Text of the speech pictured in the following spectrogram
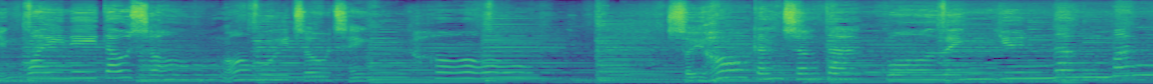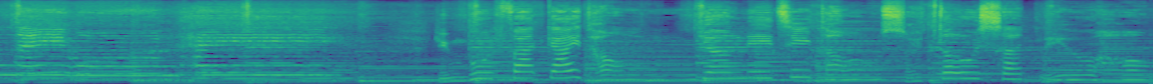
仍為你抖數，我會做晴空。誰可緊張得過，寧願能吻你換氣，如沒法解痛，讓你知道誰都失了控。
